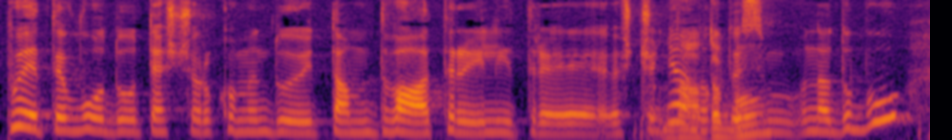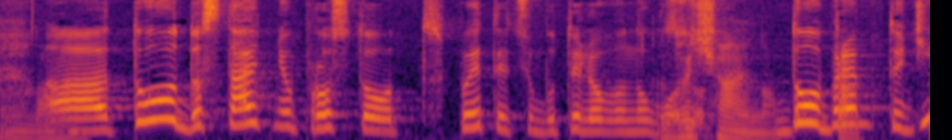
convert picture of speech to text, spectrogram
пити воду, те, що рекомендують там 2-3 літри щодня, На ну, добу? хтось на добу, Да. а, то достатньо просто от пити цю бутильовану воду. Звичайно. Добре, Так. тоді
